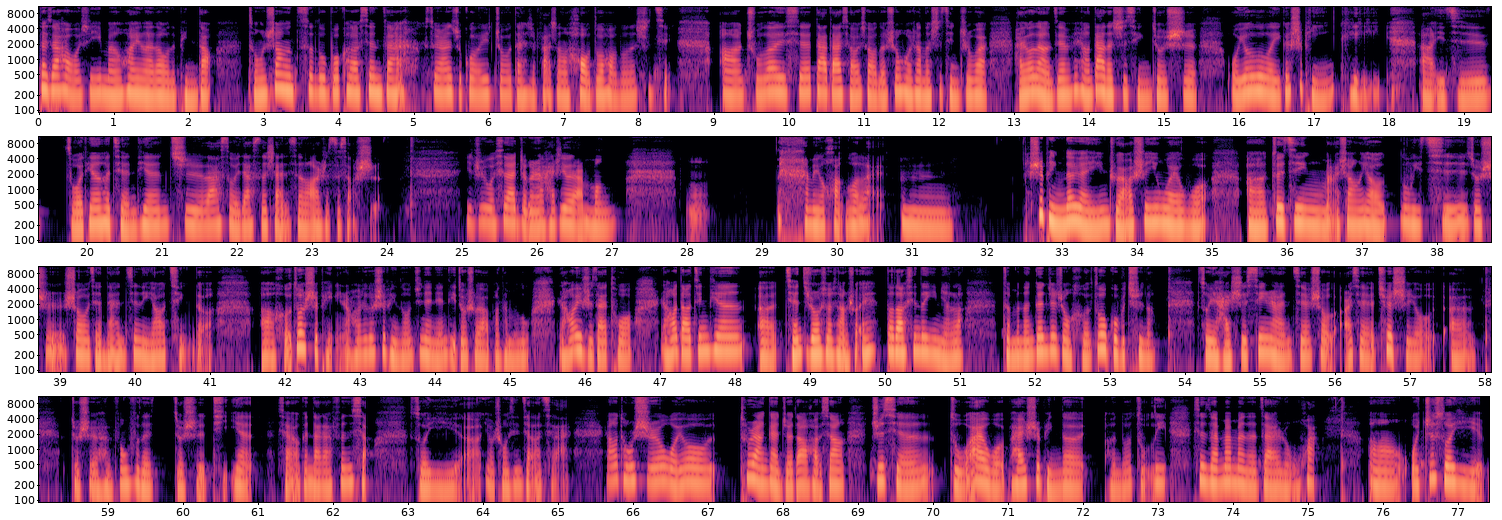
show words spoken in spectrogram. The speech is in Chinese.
大家好，我是一门，欢迎来到我的频道。从上次录播课到现在，虽然只过了一周，但是发生了好多好多的事情啊！除了一些大大小小的生活上的事情之外，还有两件非常大的事情，就是我又录了一个视频，嘿 嘿啊，以及昨天和前天去拉斯维加斯闪现了二十四小时，以至于我现在整个人还是有点懵，嗯。还没有缓过来，嗯，视频的原因主要是因为我啊，最近马上要录一期，就是受简单经理邀请的呃合作视频，然后这个视频从去年年底就说要帮他们录，然后一直在拖，然后到今天呃前几周就想说，哎，都到新的一年了，怎么能跟这种合作过不去呢？所以还是欣然接受了，而且确实有呃。就是很丰富的就是体验，想要跟大家分享，所以呃又重新捡了起来。然后同时我又突然感觉到，好像之前阻碍我拍视频的很多阻力，现在慢慢的在融化。嗯，我之所以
